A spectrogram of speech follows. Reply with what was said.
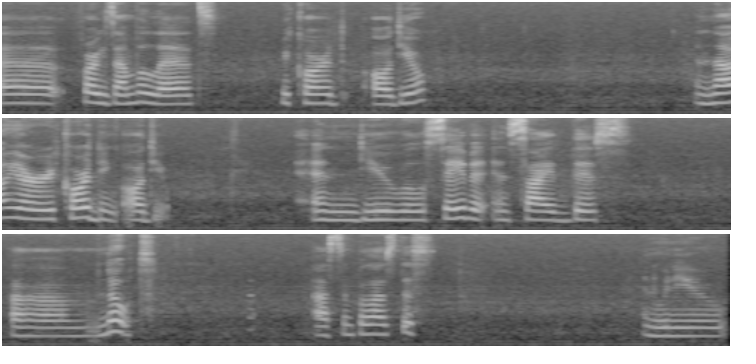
Uh, for example let's record audio and now you're recording audio. And you will save it inside this um, note. As simple as this. And when you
